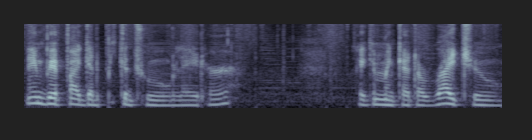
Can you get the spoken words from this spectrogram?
Maybe if I get a Pikachu later, I can make it a Raichu.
